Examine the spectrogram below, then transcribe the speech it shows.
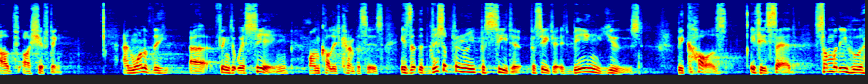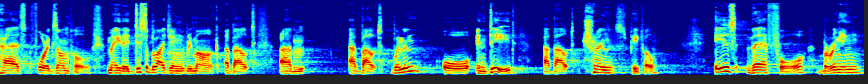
are, are shifting. And one of the uh, things that we're seeing on college campuses is that the disciplinary procedure, procedure is being used because it is said somebody who has, for example, made a disobliging remark about, um, about women or indeed about trans people is therefore bringing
